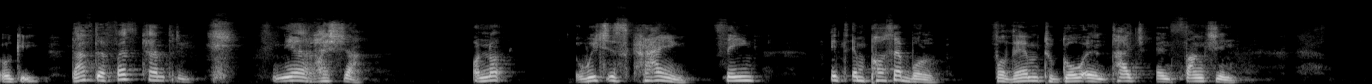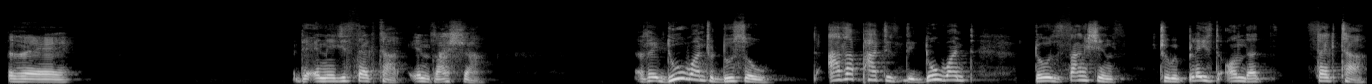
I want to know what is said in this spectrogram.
Okay, that's the first country near Russia, or not, which is crying, saying it's impossible for them to go and touch and sanction the the energy sector in Russia. They do want to do so. The other parties they do want those sanctions to be placed on that sector.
